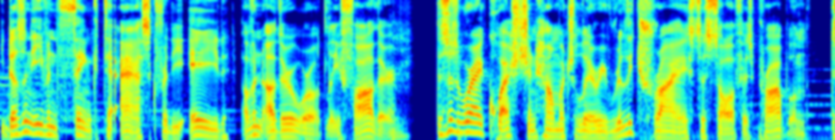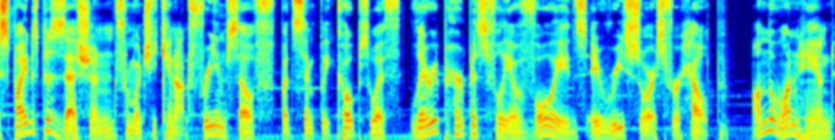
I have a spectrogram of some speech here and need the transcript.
he doesn't even think to ask for the aid of an otherworldly father. This is where I question how much Larry really tries to solve his problem. Despite his possession, from which he cannot free himself but simply copes with, Larry purposefully avoids a resource for help. On the one hand,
